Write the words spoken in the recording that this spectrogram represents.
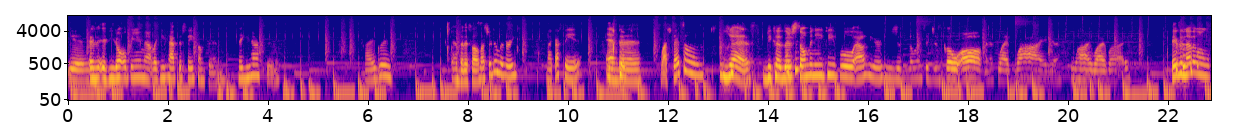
yeah And if you don't open your mouth, like you have to say something. Like you have to. i agree Yeah, but it's all about your delivery, like I said. And uh, watch that tone yes, because there's so many people out here who's just willing to just go off, and it's like, why, why, why, why? There's another one.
